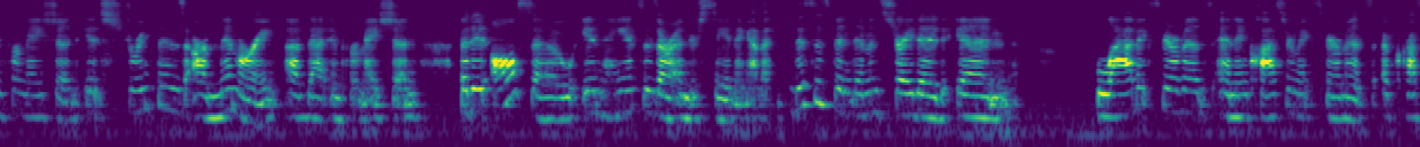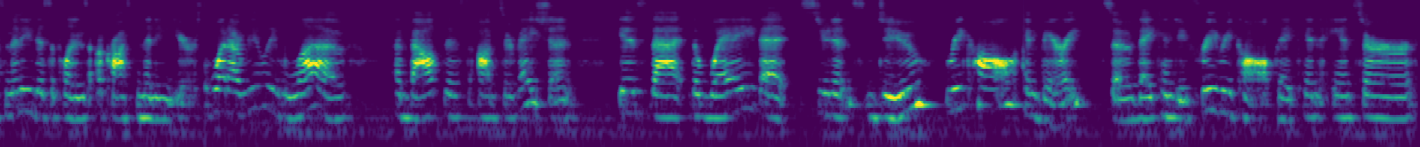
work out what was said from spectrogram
information, it strengthens our memory of that information but it also enhances our understanding of it. This has been demonstrated in lab experiments and in classroom experiments across many disciplines across many years. What I really love about this observation is that the way that students do recall can vary. So they can do free recall, they can answer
